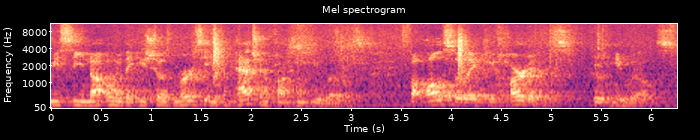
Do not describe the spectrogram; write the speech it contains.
we see not only that he shows mercy and compassion upon whom he wills, but also that he hardens whom he wills.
